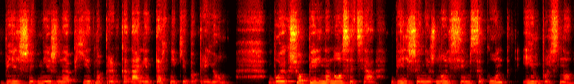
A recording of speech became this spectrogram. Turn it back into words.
більше, ніж необхідно при виконанні техніки або прийому. Бо якщо біль наноситься більше, ніж 0,7 секунд, імпульсно,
